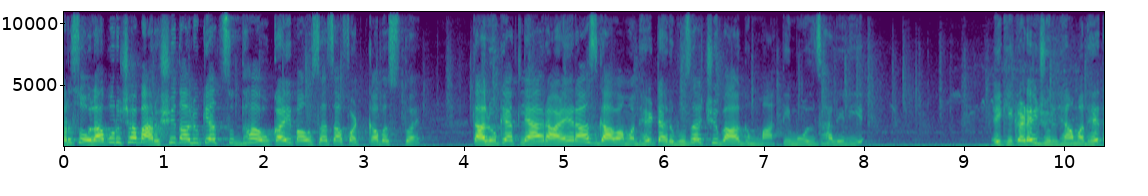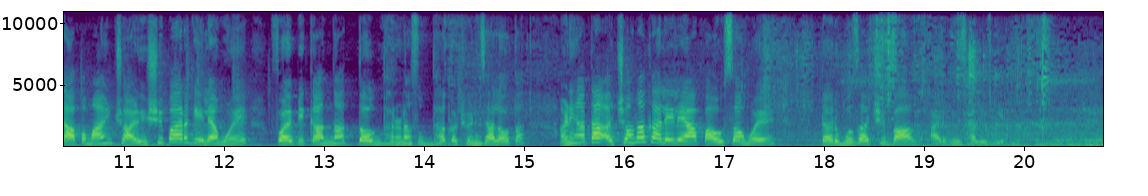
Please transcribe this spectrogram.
तर सोलापूरच्या बार्शी तालुक्यात सुद्धा अवकाळी पावसाचा फटका बसतोय. तालुक्यातल्या राळेरास गावामध्ये टरबुजाची बाग मातीमोल झालेली आहे. एकीकडे जिल्ह्यामध्ये तापमान चाळीशी पार गेल्यामुळे फळपिकांना तग धरणं सुद्धा कठीण झालं होतं आणि आता अचानक आलेल्या पावसामुळे टरबुजाची बाग आडवी झालेली आहे.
